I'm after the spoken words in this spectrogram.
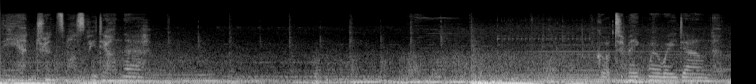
The entrance must be down there. Got to make my way down.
